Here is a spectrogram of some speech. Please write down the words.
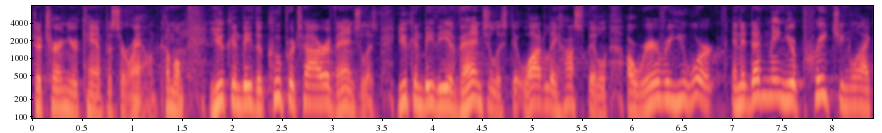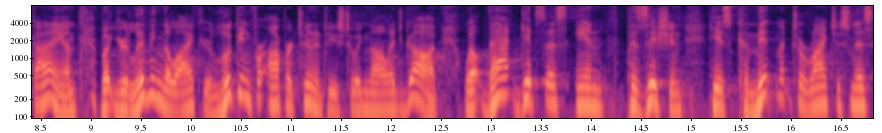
to turn your campus around. Come on. You can be the Cooper Tire evangelist. You can be the evangelist at Wadley Hospital or wherever you work. And it doesn't mean you're preaching like I am, but you're living the life, you're looking for opportunities to acknowledge God. Well, that gets us in position, his commitment to righteousness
